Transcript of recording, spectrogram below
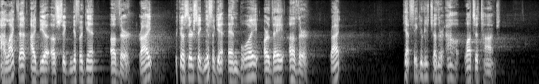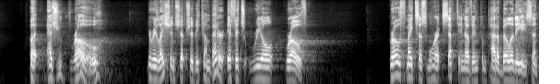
I like that idea of significant other, right? because they're significant, and boy, are they other, right? Can't figure each other out lots of times. But as you grow, your relationship should become better if it's real growth. Growth makes us more accepting of incompatibilities and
